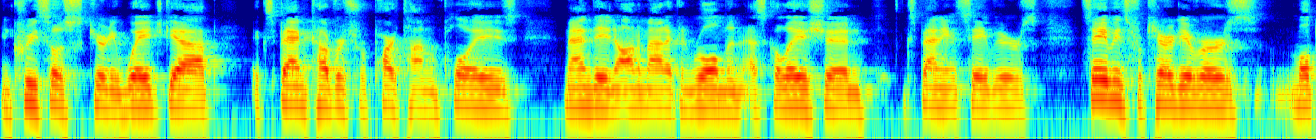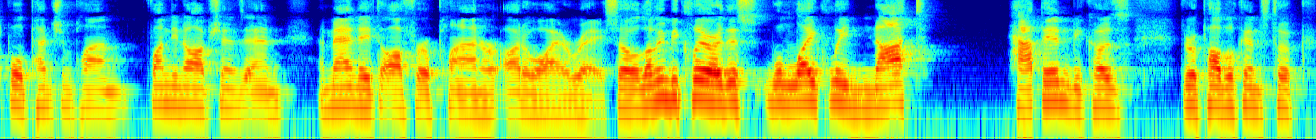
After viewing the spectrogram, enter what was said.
increase Social Security wage gap, expand coverage for part time employees, mandate automatic enrollment escalation, expanding savers, savings for caregivers, multiple pension plan funding options, and a mandate to offer a plan or auto IRA. So let me be clear this will likely not happen because the Republicans took,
